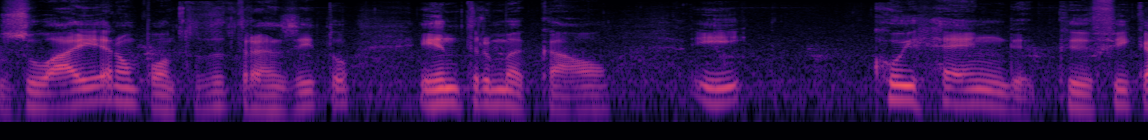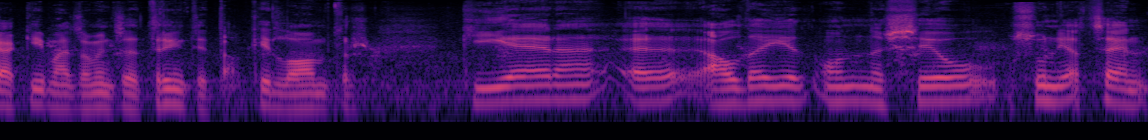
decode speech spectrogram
Zuai era um ponto de trânsito entre Macau e Cuiheng, que fica aqui mais ou menos a 30 e tal quilómetros, que era a aldeia onde nasceu Sun Yat-sen.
